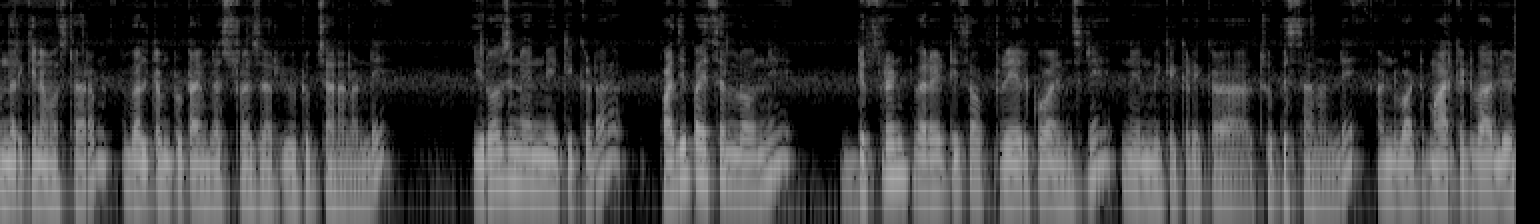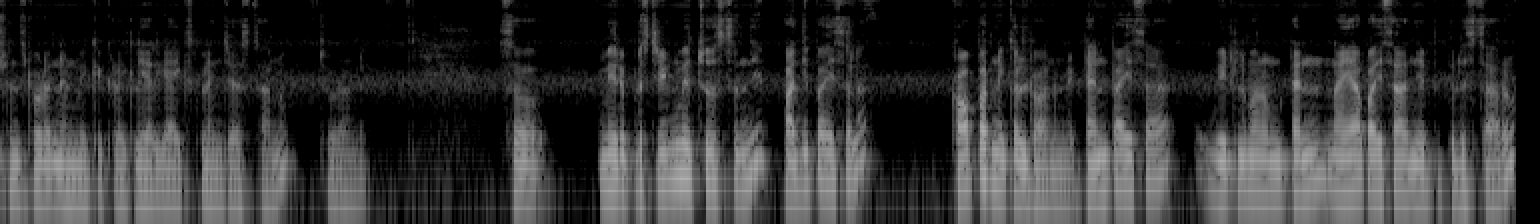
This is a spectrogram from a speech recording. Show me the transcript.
అందరికీ నమస్కారం. Welcome to timeless treasure YouTube channel అండి. ఈరోజు నేను మీకు ఇక్కడ పది పైసల్లోని డిఫరెంట్ వెరైటీస్ ఆఫ్ రేర్ కాయిన్స్ని నేను మీకు ఇక్కడ ఇక్కడ చూపిస్తానండి. అండ్ వాటి మార్కెట్ వాల్యుయేషన్స్ కూడా నేను మీకు ఇక్కడ క్లియర్గా ఎక్స్ప్లెయిన్ చేస్తాను. చూడండి. సో మీరు ఇప్పుడు స్క్రీన్ మీద చూస్తుంది పది పైసల కాపర్ నికల్ డ్రాయిన్ అండి. టెన్ పైసా వీటిని మనం టెన్ నయా పైసా అని చెప్పి పిలుస్తారు.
